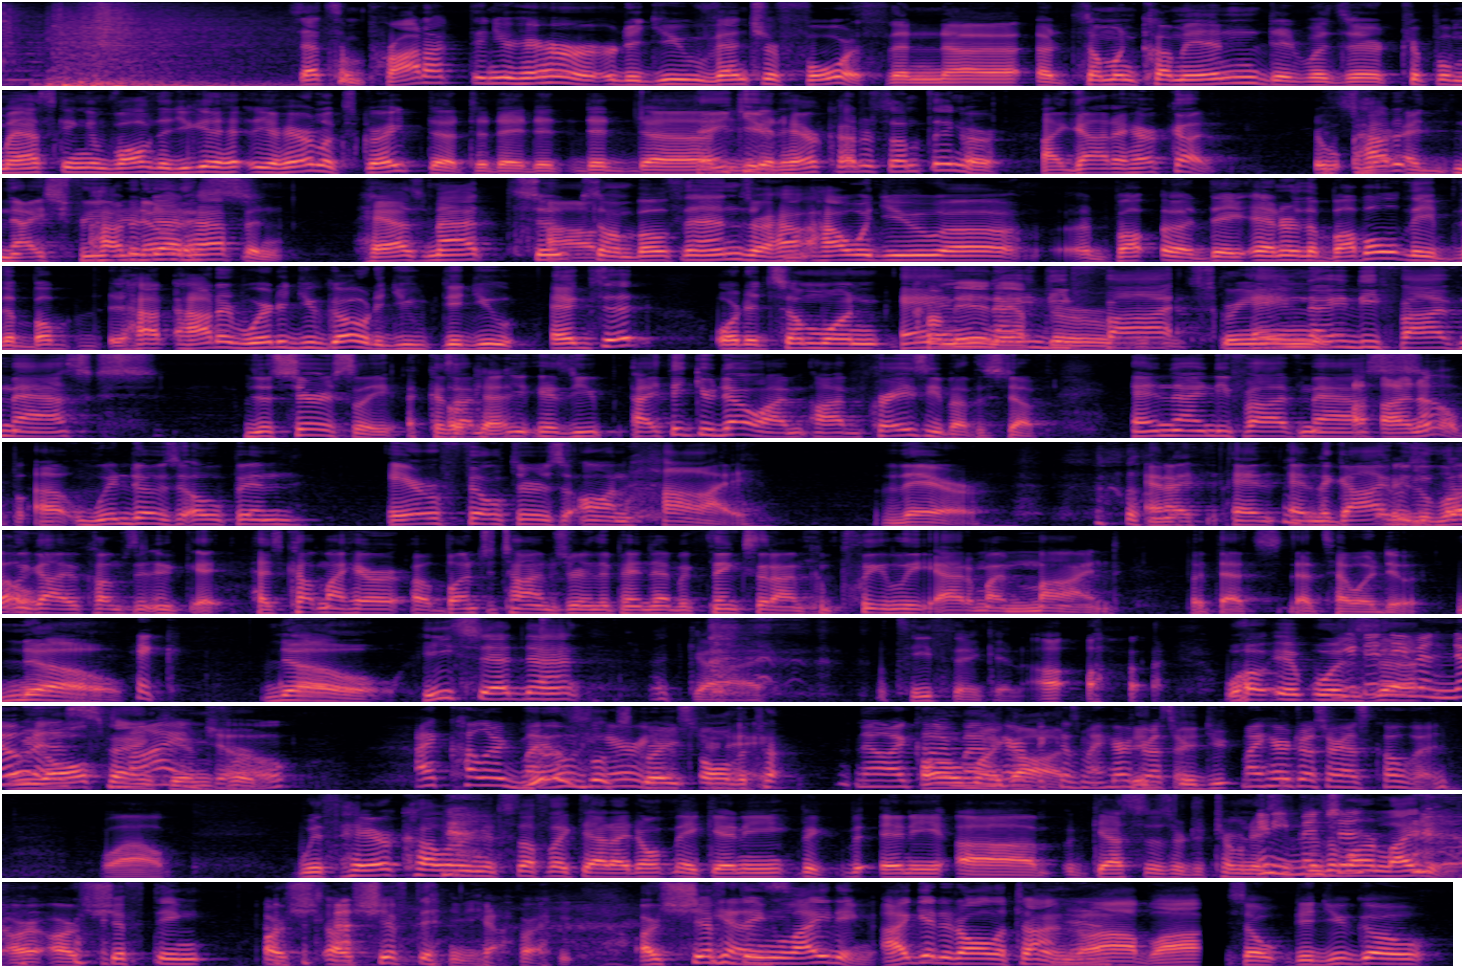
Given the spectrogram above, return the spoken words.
Is that some product in your hair, or, or did you venture forth? And uh, did someone come in? Did was there triple masking involved? Did you get your hair looks great uh, today? Did did, uh, did you. you. get a haircut or something? Or I got a haircut. It's how did nice for you How did that happen? Hazmat suits Um, on both ends, or how, how would you uh, uh, uh, they enter the bubble? The the bub- how, how did where did you go? Did you did you exit, or did someone come in after N95 screening? N95 masks. Just seriously, because Okay. I'm because you. I think you know I'm I'm crazy about this stuff. N95 masks. I- I know, but- Uh, windows open, air filters on high. There. and I and, and the guy There who's a lovely go. guy who comes in and has cut my hair a bunch of times during the pandemic thinks that I'm completely out of my mind. But that's that's how I do it. No. Hick. No, he said that. That guy. What's he thinking? Uh, uh, well, it was. You didn't uh, even we all notice thank mine, him Joe. for. I colored my Yours own looks hair great yesterday. all the time. No, I colored Oh my, my own hair God. because my hairdresser did you- my hairdresser has COVID. Wow. With hair coloring and stuff like that, I don't make any any um guesses or determinations because of our lighting, our, our shifting, our, our shifting. Yeah, right. Our shifting Yes. lighting. I get it all the time. Yeah. Blah blah. So, did you go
